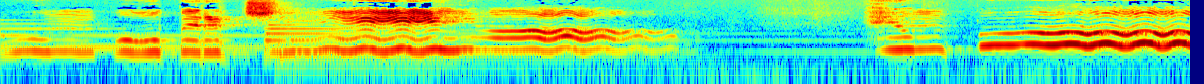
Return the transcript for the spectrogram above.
Un po per celia e un po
